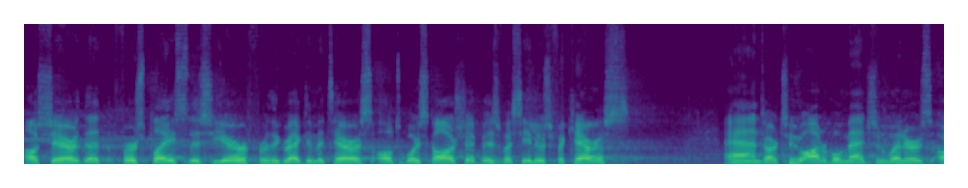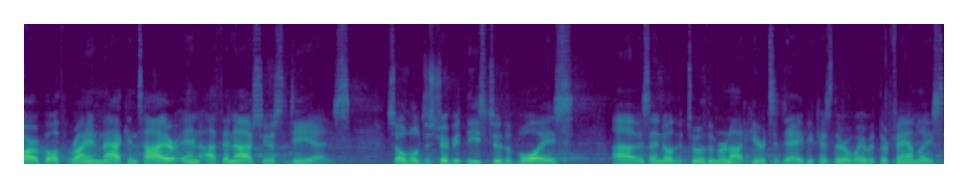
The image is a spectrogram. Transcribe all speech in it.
I'll share that first place this year for the Greg Dimataris Altar Boy Scholarship is Vasilios Fakaris. And our two honorable mention winners are both Ryan McIntyre and Athanasios Diaz. So we'll distribute these to the boys uh, as I know that two of them are not here today because they're away with their families.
